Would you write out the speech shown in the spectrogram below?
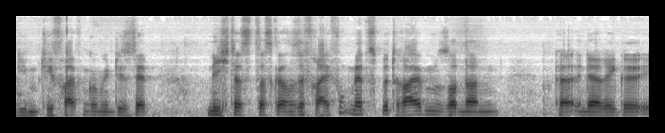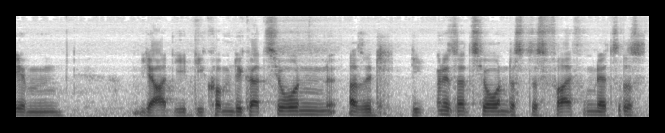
die, die Freifunk-Communities selbst nicht das, das ganze Freifunknetz betreiben, sondern äh, in der Regel eben ja, die, die Kommunikation, also die, die Organisation des, des Freifunknetzes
